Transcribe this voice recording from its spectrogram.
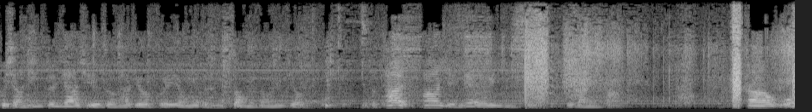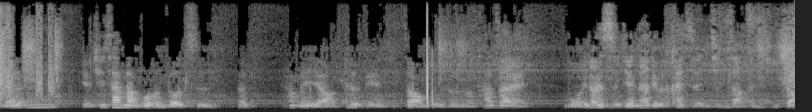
不小心蹲下去的时候，他就会用一个很重的东西就，他他也没有那个意识就把你打。那我们也去参访过很多次，那他们也要特别去照顾，就是说他在。某一段时间，他就开始很紧张、很急躁，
